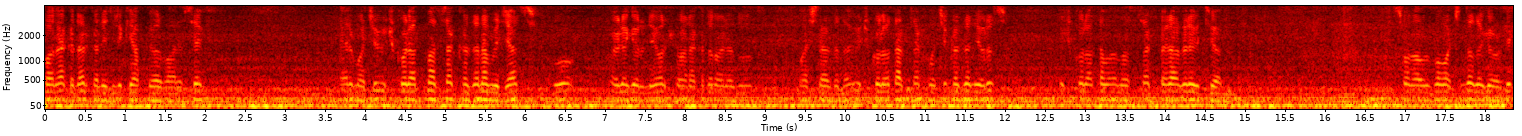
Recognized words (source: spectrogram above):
para kadar kalecilik yapmıyor maalesef. Her maçı 3 gol atmazsak kazanamayacağız. Bu öyle görünüyor. Şu ana kadar oynadığımız maçlarda da 3 gol atarsak maçı kazanıyoruz. 3 gol atamazsak berabere bitiyor son Avrupa maçında da gördük.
